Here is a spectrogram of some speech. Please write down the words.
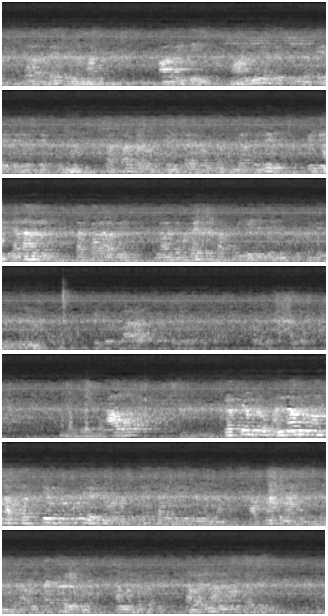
ರೈತರನ್ನು ಮಾಡಿ, ಆ ರೀತಿ ಮಾನವೀಯ ದೃಷ್ಟಿಯಿಂದ ಬೇರೆ ಬೇರೆ ದೇಶದಲ್ಲಿ ಸರ್ಕಾರಗಳು ಬೆಳೀತಾ ಇರುವಂಥ ಸಂದರ್ಭದಲ್ಲಿ ಇಲ್ಲಿ ಜನ ಆಗಲಿ ಸರ್ಕಾರ ಆಗಲಿ ರೈತರ ಪಾತ್ರ ಏನಿದೆ ಅನ್ನೋದ್ರ ಬಗ್ಗೆ ಯೋಚನೆ ಮಾಡ್ತಾರೆ. ಇದು ಬಹಳ ಪ್ರಮುಖವಾಗಿರುವಂಥ ಒಂದು ಸಂಗತಿ. ನಾವು ಪ್ರತಿಯೊಬ್ಬರು ಅನ್ನ ಉಣ್ಣುವಂಥ ಪ್ರತಿಯೊಬ್ಬರು ಕೂಡ ಯೋಚನೆ ಮಾಡಬೇಕು ರೈತ ಇದು ಇದನ್ನೆಲ್ಲ ಆತ್ಮಹತ್ಯೆ ಮಾಡ್ತಿದ್ದನ್ನೆಲ್ಲ ಅವನ ಕಷ್ಟ ಏನು? ಅನ್ನೋದ್ರ ಬಗ್ಗೆ ನಾವೆಲ್ಲ ಅನ್ನುವಂಥ ಇದ್ದೀವಿ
